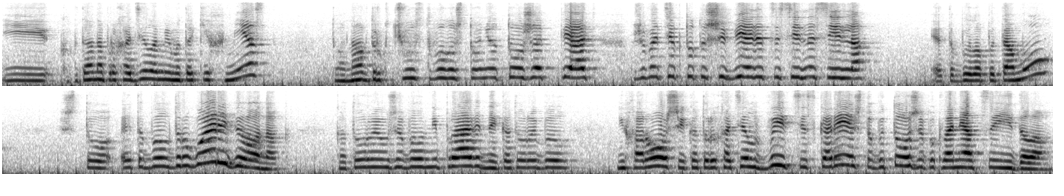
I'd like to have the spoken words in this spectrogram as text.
И когда она проходила мимо таких мест, то она вдруг чувствовала, что у нее тоже опять в животе кто-то шевелится сильно-сильно. Это было потому, что это был другой ребенок, который уже был неправедный, который был нехороший, который хотел выйти скорее, чтобы тоже поклоняться идолам.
